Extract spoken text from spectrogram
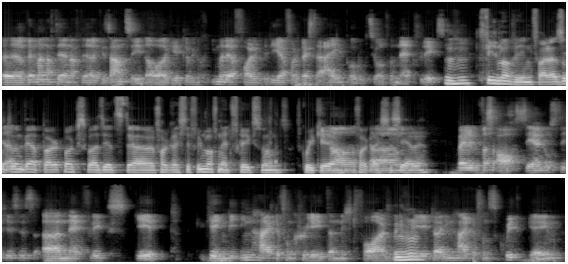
äh, wenn man nach der, nach der Gesamtsehdauer geht, glaube ich, noch immer der Erfolg, die erfolgreichste Eigenproduktion von Netflix. Mhm. Film auf jeden Fall. Also Ja. dann wäre Bird Box quasi jetzt der erfolgreichste Film auf Netflix und Squid Game Genau, erfolgreichste ähm, Serie. Weil was auch sehr lustig ist, ist, äh, Netflix geht gegen die Inhalte von Creatern nicht vor. Also wenn Mhm. Creator Inhalte von Squid Game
